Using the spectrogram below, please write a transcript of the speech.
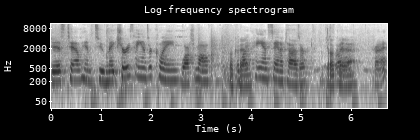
just tell him to make sure his hands are clean, wash them off. Okay. Like hand sanitizer, just like Okay. that, okay?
